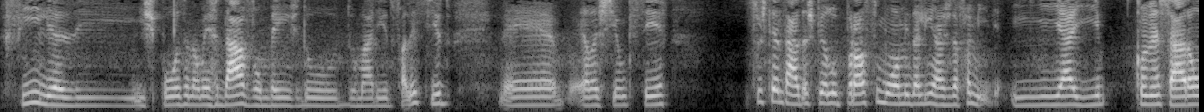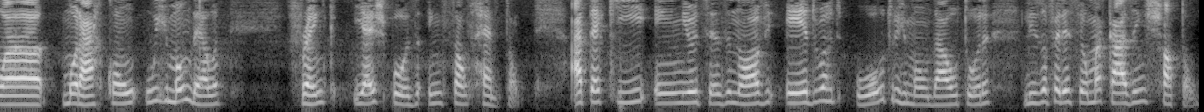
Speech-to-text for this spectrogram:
filhas e esposa não herdavam bens do, do marido falecido, né? Elas tinham que ser sustentadas pelo próximo homem da linhagem da família. E aí começaram a morar com o irmão dela, Frank, e a esposa em Southampton. Até que, em 1809, Edward, o outro irmão da autora, lhes ofereceu uma casa em Shotton.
